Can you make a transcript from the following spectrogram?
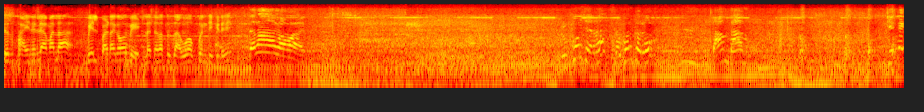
तर फायनली आम्हाला बेलपाडा गाव भेटला तर आता जाऊ आपण तिकडे. चला गावात. रुको जरा सबर करो. थांब थांब. गेले.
